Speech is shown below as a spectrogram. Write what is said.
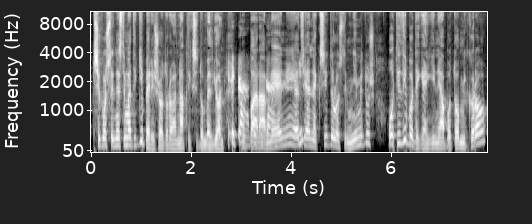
ψυχοσυναισθηματική περισσότερο ανάπτυξη των παιδιών που παραμένει έτσι ανεξίτηλος στη μνήμη τους οτιδήποτε και αν γίνει από το μικρό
